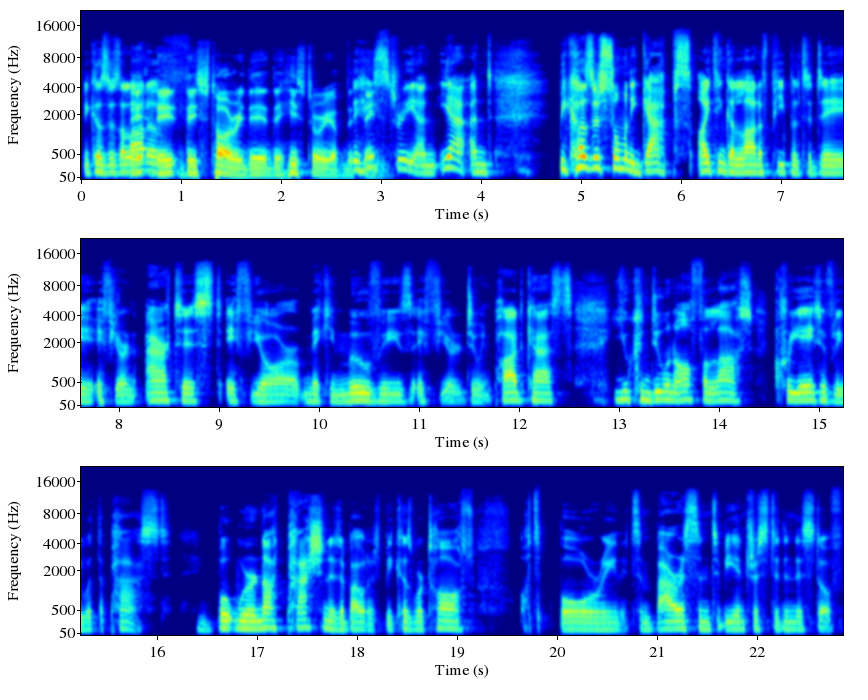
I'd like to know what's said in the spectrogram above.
because there's a lot the, of the, the story, the, the history of the, the thing. history and yeah and because there's so many gaps i think a lot of people today if you're an artist if you're making movies if you're doing podcasts you can do an awful lot creatively with the past Mm. but we're not passionate about it because we're taught oh, it's boring it's embarrassing to be interested in this stuff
